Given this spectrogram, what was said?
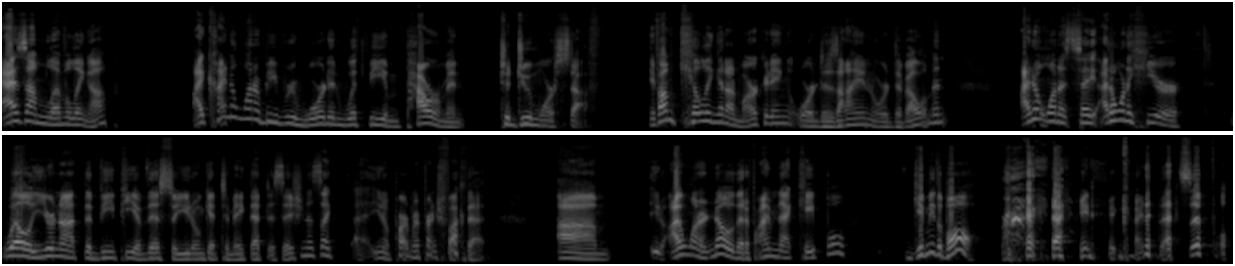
as I'm leveling up, I kind of want to be rewarded with the empowerment to do more stuff. If I'm killing it on marketing or design or development, I don't want to say, I don't want to hear, well, you're not the VP of this, so you don't get to make that decision. It's like, uh, you know, pardon my French, fuck that. Um, you know, I want to know that if I'm that capable, give me the ball, right? I mean, kind of that simple.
